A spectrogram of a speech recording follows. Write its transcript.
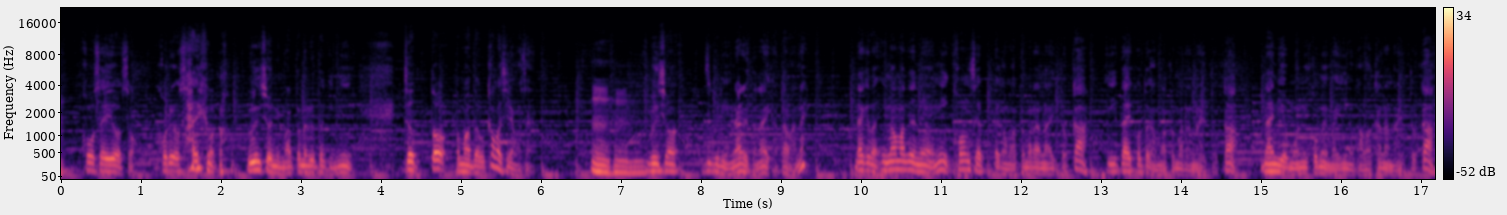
構成要素これを最後の文章にまとめるときにちょっと戸惑うかもしれませんうんうん。文章作りに慣れてない方はねだけど今までのようにコンセプトがまとまらないとか言いたいことがまとまらないとか何を盛り込めばいいのかわからないとか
